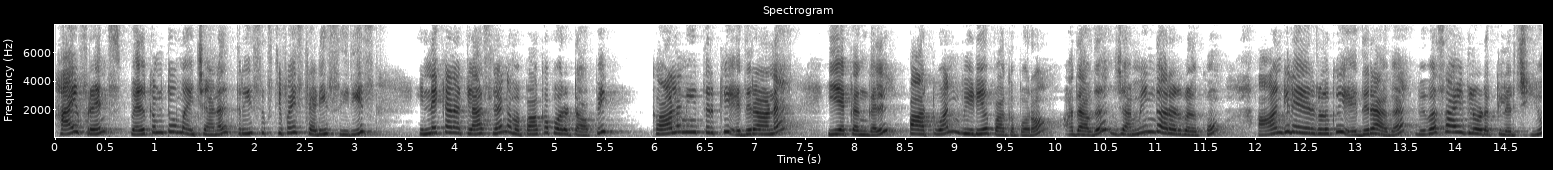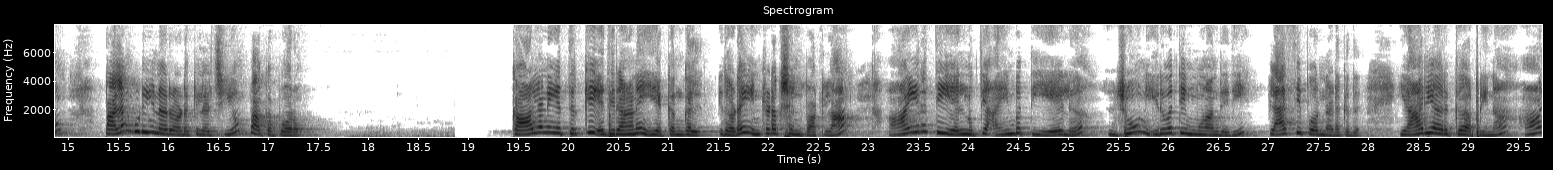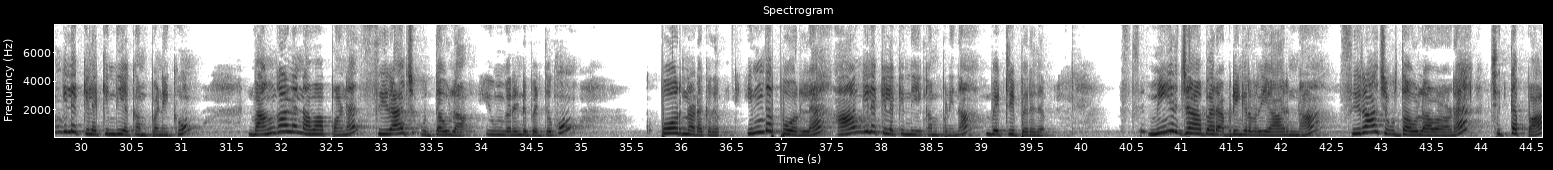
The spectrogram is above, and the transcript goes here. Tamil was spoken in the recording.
Hi friends welcome to my channel three sixty five study series இன்றைக்கான கிளாஸில் நம்ம பார்க்க போகிற டாபிக் காலனியத்திற்கு எதிரான இயக்கங்கள் பார்ட் ஒன் வீடியோ பார்க்க போகிறோம் அதாவது ஜமீன்தாரர்களுக்கும் ஆங்கிலேயர்களுக்கும் எதிராக விவசாயிகளோட கிளர்ச்சியும் பழங்குடியினரோட கிளர்ச்சியும் பார்க்க போகிறோம் காலனியத்திற்கு எதிரான இயக்கங்கள். இதோட இன்ட்ரடக்ஷன் பார்க்கலாம். ஆயிரத்தி எழுநூற்றி ஐம்பத்தி ஏழு ஜூன் இருபத்தி மூணாம் தேதி பிளாசி போர் நடக்குது. யார் யாருக்கு அப்படின்னா ஆங்கில கிழக்கிந்திய கம்பெனிக்கும் வங்காள நவாப்பான சிராஜ் உத்தவ்லா இவங்க ரெண்டு பேர்த்துக்கும் போர் நடக்குது. இந்த போரில் ஆங்கில கிழக்கிந்திய கம்பெனி தான் வெற்றி பெறுது. மீர் ஜாபர் அப்படிங்கிறவர் யாருன்னா சிராஜ் உத்தவ்லாவோட சித்தப்பா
